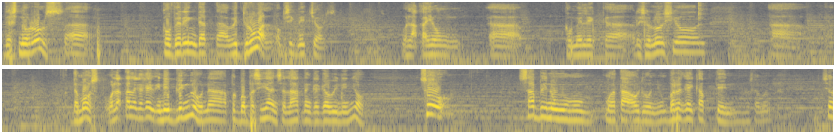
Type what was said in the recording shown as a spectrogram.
there's no rules uh, covering that uh, withdrawal of signatures. Wala kayong uh, COMELEC uh, resolution, uh, the most, wala talaga kayo enabling law na pagbabasihan sa lahat ng gagawin ninyo. So, sabi nung mga tao doon, yung barangay captain, sabi, Sir,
